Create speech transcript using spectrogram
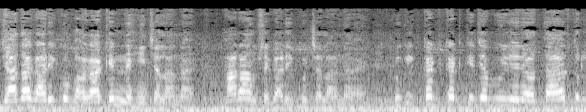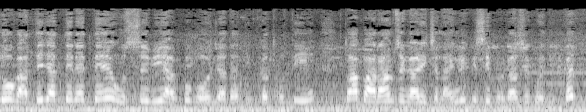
ज़्यादा गाड़ी को भगा के नहीं चलाना है, आराम से गाड़ी को चलाना है। क्योंकि कट कट के जब ये रहता है तो लोग आते जाते रहते हैं, उससे भी आपको बहुत ज़्यादा दिक्कत होती है। तो आप आराम से गाड़ी चलाएँगे, किसी प्रकार से कोई दिक्कत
